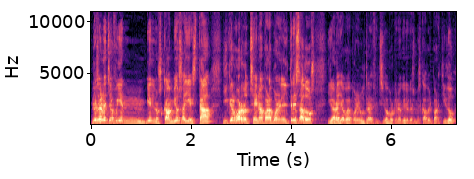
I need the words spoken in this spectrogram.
Nos han hecho bien, bien los cambios, ahí está. El Guarrochena para poner el 3 a 2 Y ahora ya voy a poner ultra defensiva porque no quiero que se me escape el partido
